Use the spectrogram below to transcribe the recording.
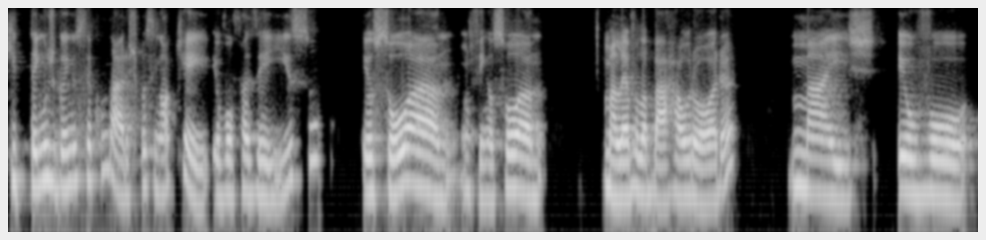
que tem os ganhos secundários, tipo assim, ok, eu vou fazer isso, eu sou a, enfim, eu sou a Malévola barra Aurora, mas eu vou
